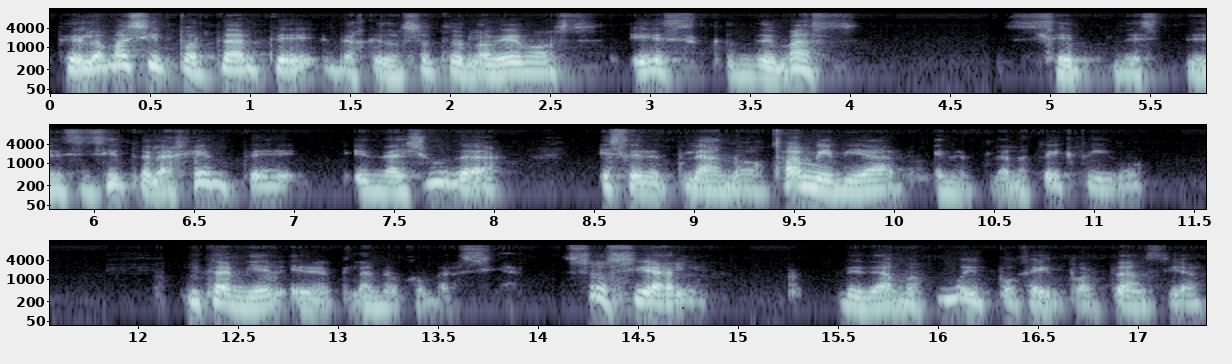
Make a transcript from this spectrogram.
Pero lo más importante, lo que nosotros lo vemos, es donde más se necesita la gente en ayuda, es en el plano familiar, en el plano afectivo y también en el plano comercial. Social, le damos muy poca importancia,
